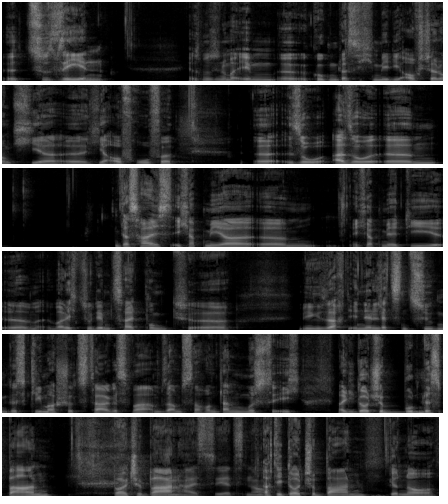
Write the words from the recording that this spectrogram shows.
äh, zu sehen. Jetzt muss ich noch mal eben äh, gucken, dass ich mir die Aufstellung hier äh, hier aufrufe. Äh, so, also ähm, das heißt, ich habe mir, ähm, ich habe mir die, ähm, weil ich zu dem Zeitpunkt, wie gesagt, in den letzten Zügen des Klimaschutztages war am Samstag und dann musste ich, weil die Deutsche Bundesbahn, Deutsche Bahn heißt sie jetzt, ne? ach die Deutsche Bahn, genau,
